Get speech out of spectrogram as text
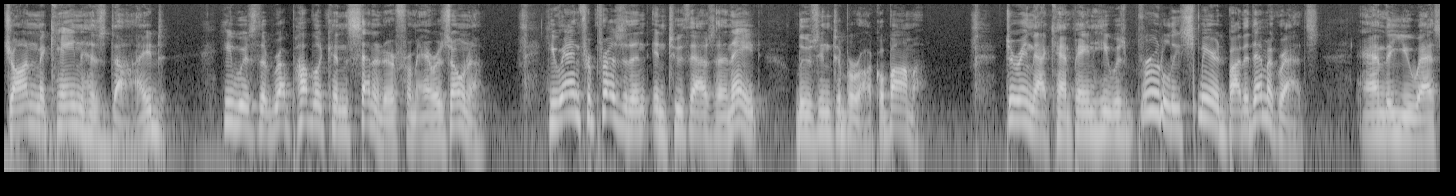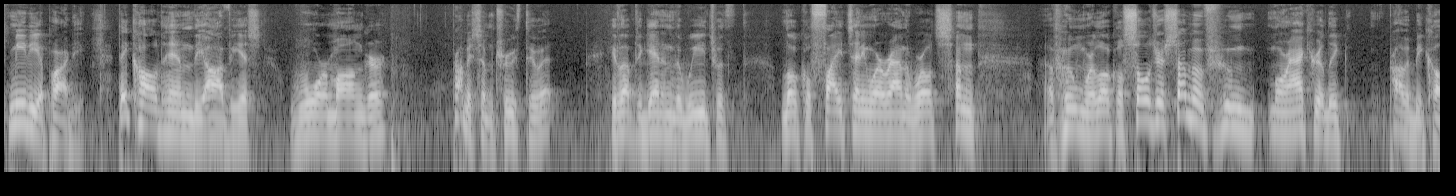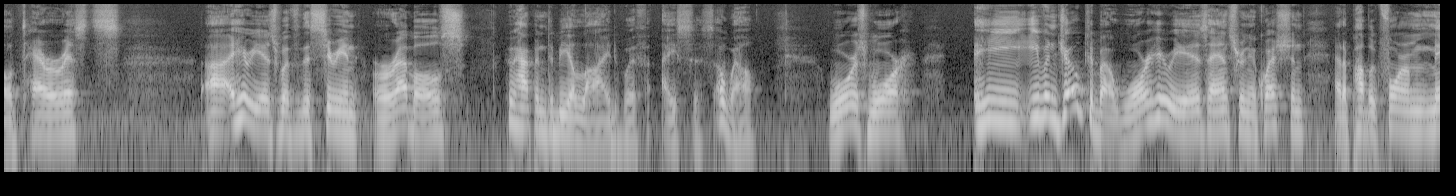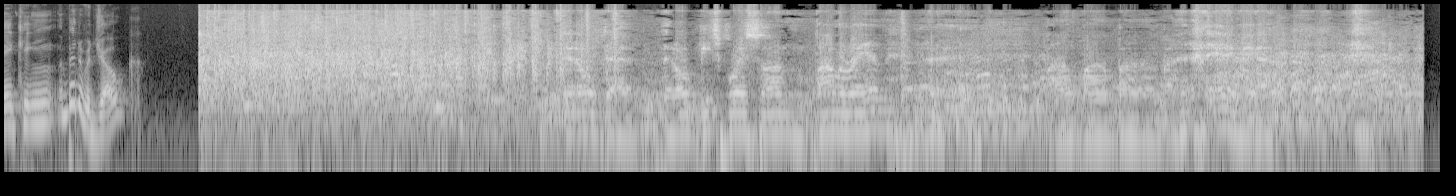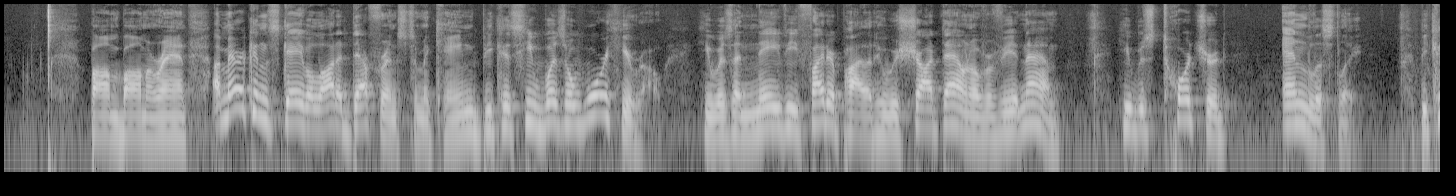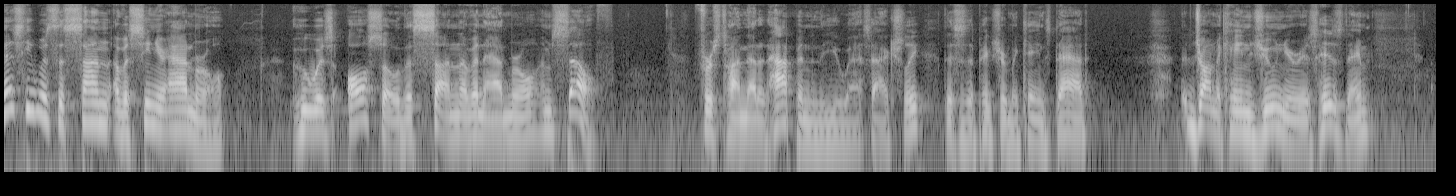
John McCain has died. He was the Republican senator from Arizona. He ran for president in 2008 losing to Barack Obama. During that campaign, he was brutally smeared by the Democrats and the U.S. media party. They called him the obvious warmonger. Probably some truth to it. He loved to get into the weeds with local fights anywhere around the world, some of whom were local soldiers, some of whom, more accurately, probably be called terrorists. Uh, here he is with the Syrian rebels who happen to be allied with ISIS. Oh well, war's war. He even joked about war. Here he is answering a question at a public forum, making a bit of a joke. That old, uh, that old Beach Boys song, Bomb Iran. bomb, bomb, bomb, bomb. Anyway, uh, Bomb Bomb Iran. Americans gave a lot of deference to McCain because he was a war hero. He was a Navy fighter pilot who was shot down over Vietnam. He was tortured endlessly. Because he was the son of a senior admiral who was also the son of an admiral himself. First time that had happened in the U.S., actually. This is a picture of McCain's dad. John McCain Jr. is his name,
